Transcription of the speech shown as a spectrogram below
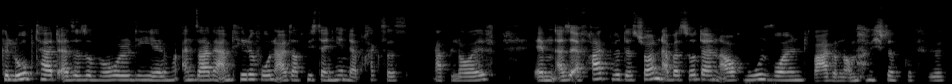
gelobt hat, also sowohl die Ansage am Telefon als auch wie es dann hier in der Praxis abläuft. Ähm, also erfragt wird es schon, aber es wird dann auch wohlwollend wahrgenommen, habe ich das Gefühl.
